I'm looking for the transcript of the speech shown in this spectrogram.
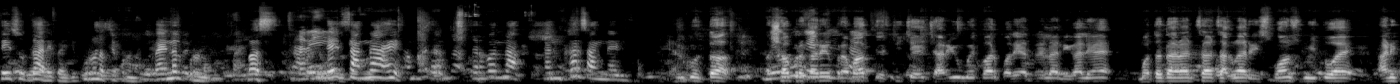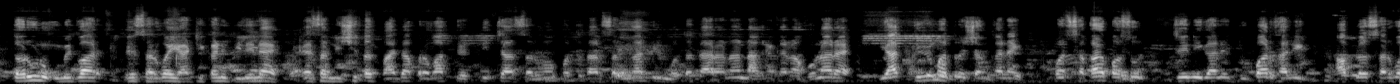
ते सुद्धा आले पाहिजे. पूर्णचे पूर्ण. पॅनल पूर्ण. बस. तेच सांगणं आहे. सर्वांना कणखर सांगणं आहे बिलकुल तर अशा प्रकारे प्रभाग तेहतीसचे चारही उमेदवार पदयात्रेला निघाले आहे. मतदारांचा चांगला रिस्पॉन्स मिळतो आहे आणि तरुण उमेदवार हे सर्व या ठिकाणी दिलेले आहे याचा निश्चितच फायदा प्रभाग तेहतीसच्या सर्व मतदारसंघातील मतदारांना नागरिकांना होणार आहे. यात तीळ मात्र शंका नाही. पण सकाळपासून जे निघाले दुपार झाली आपलं सर्व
